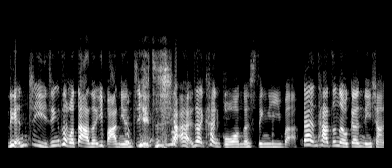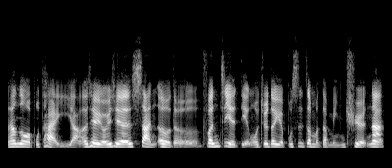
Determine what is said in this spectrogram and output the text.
年纪已经这么大的一把年纪之下还在看国王的新衣吧？但他真的跟你想象中的不太一样，而且有一些善恶的分界点，我觉得也不是这么的明确，那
